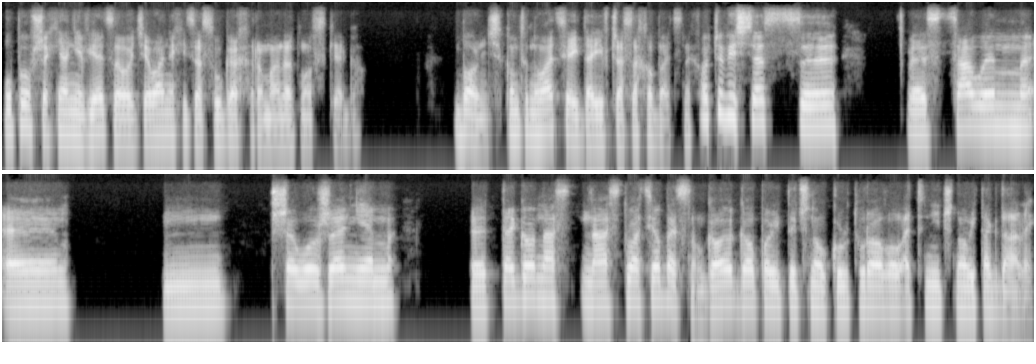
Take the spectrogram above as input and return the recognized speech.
upowszechnianie wiedzy o działaniach i zasługach Romana Dmowskiego, bądź kontynuacja idei w czasach obecnych. Oczywiście z, z całym e, m, przełożeniem tego na, na sytuację obecną, geopolityczną, kulturową, etniczną i tak dalej.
